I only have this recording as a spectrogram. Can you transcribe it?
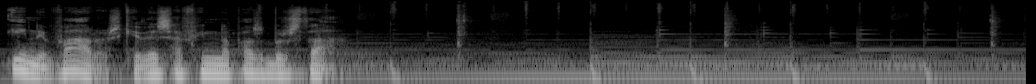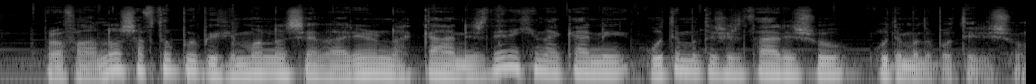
είναι βάρος και δεν σε αφήνει να πας μπροστά. Προφανώς αυτό που επιθυμώ να σε ενθαρρύνω να κάνεις δεν έχει να κάνει ούτε με το σιρτάρι σου ούτε με το ποτήρι σου.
